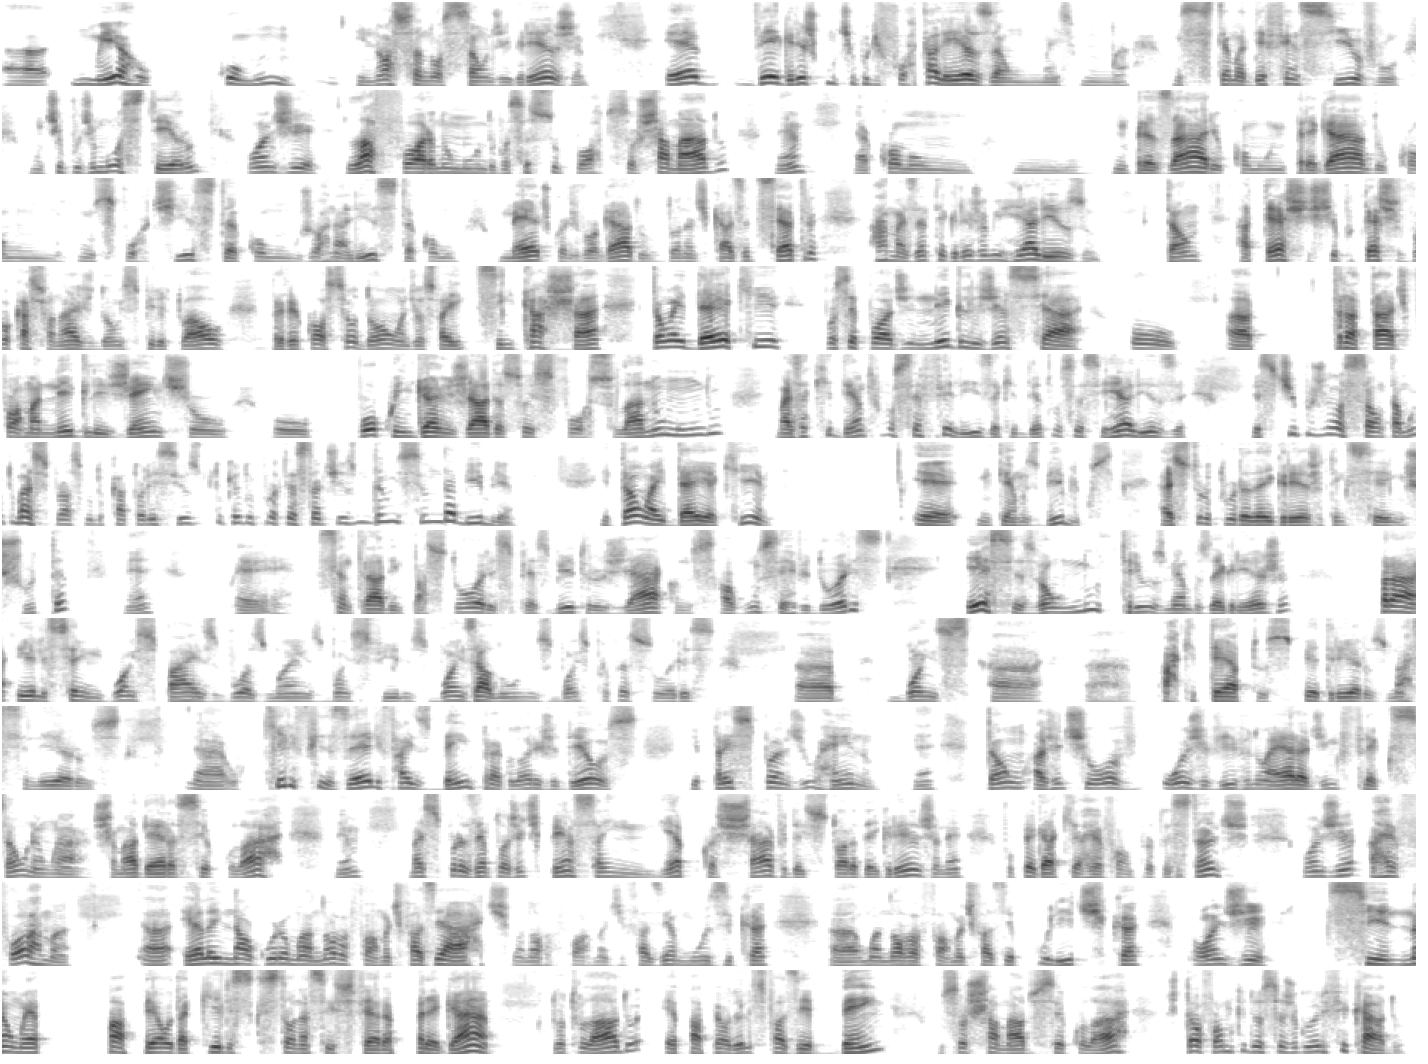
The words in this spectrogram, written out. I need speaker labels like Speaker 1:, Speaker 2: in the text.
Speaker 1: uh, um erro comum em nossa noção de igreja é ver a igreja como um tipo de fortaleza, uma, uma, um sistema defensivo, um tipo de mosteiro, onde lá fora no mundo você suporta o seu chamado, né, é como um, um empresário, como um empregado, como um, esportista, como um jornalista, como um médico, advogado, dona de casa, etc. Ah, mas dentro da igreja eu me realizo. Então, há testes, tipo testes vocacionais de dom espiritual, para ver qual é o seu dom, onde você vai se encaixar. Então, a ideia é que você pode negligenciar ou ah, tratar de forma negligente ou, ou pouco enganjada seu esforço lá no mundo, mas aqui dentro você é feliz, aqui dentro você se realiza. Esse tipo de noção está muito mais próximo do catolicismo do que do protestantismo do ensino da Bíblia. Então, a ideia aqui é, em termos bíblicos, a estrutura da igreja tem que ser enxuta, né, é, centrada em pastores, presbíteros, diáconos, alguns servidores. Esses vão nutrir os membros da igreja para eles serem bons pais, boas mães, bons filhos, bons alunos, bons professores, uh, bons uh, uh, arquitetos, pedreiros, marceneiros. o que ele fizer, ele faz bem para a glória de Deus e para expandir o reino. Né? Então, a gente hoje vive numa era de inflexão, né, uma chamada era secular, né? mas, por exemplo, a gente pensa em época-chave da história da igreja, né? vou pegar aqui a Reforma Protestante, onde a Reforma ela inaugura uma nova forma de fazer arte, uma nova forma de fazer música, uma nova forma de fazer política, onde se não é papel daqueles que estão nessa esfera pregar, do outro lado, é papel deles fazer bem o seu chamado secular, de tal forma que Deus seja glorificado.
